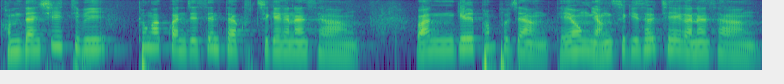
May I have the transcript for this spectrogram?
검단 CCTV 통합관제센터 구축에 관한 사항, 왕길 펌프장 대형 양수기 설치에 관한 사항,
